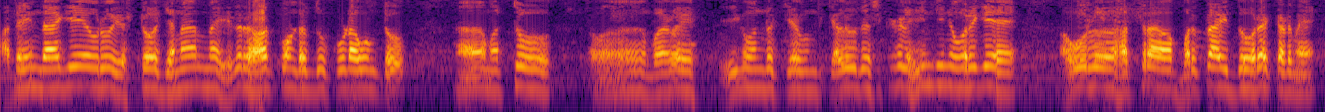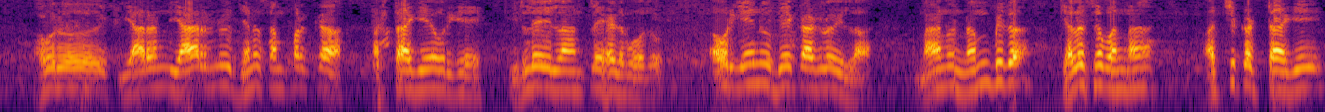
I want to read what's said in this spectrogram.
ಅದರಿಂದಾಗಿ ಅವರು ಎಷ್ಟೋ ಜನನ್ನ ಎದುರು ಹಾಕೊಂಡದ್ದು ಕೂಡ ಉಂಟು. ಮತ್ತು ಬಹಳ ಈಗ ಒಂದು ಕೆಲವು ದಶಕಗಳ ಹಿಂದಿನವರೆಗೆ ಅವರು ಹತ್ರ ಬರ್ತಾ ಇದ್ದವರೇ ಕಡಿಮೆ. ಅವರು ಯಾರನ್ನು ಯಾರನ್ನು ಜನಸಂಪರ್ಕ ಅಷ್ಟಾಗಿ ಅವರಿಗೆ ಇಲ್ಲೇ ಇಲ್ಲ ಅಂತಲೇ ಹೇಳಬಹುದು ಅವ್ರಿಗೇನು ಬೇಕಾಗಲೂ ಇಲ್ಲ. ನಾನು ನಂಬಿದ ಕೆಲಸವನ್ನ ಅಚ್ಚುಕಟ್ಟಾಗಿ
